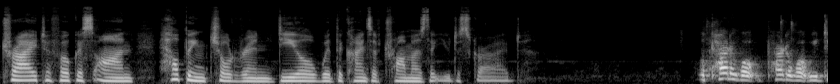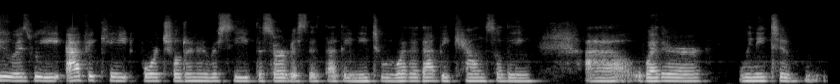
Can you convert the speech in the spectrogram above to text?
try to focus on helping children deal with the kinds of traumas that you described? Well, part of what part of what we do is we advocate for children to receive the services that they need to, whether that be counseling, uh, whether we need to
